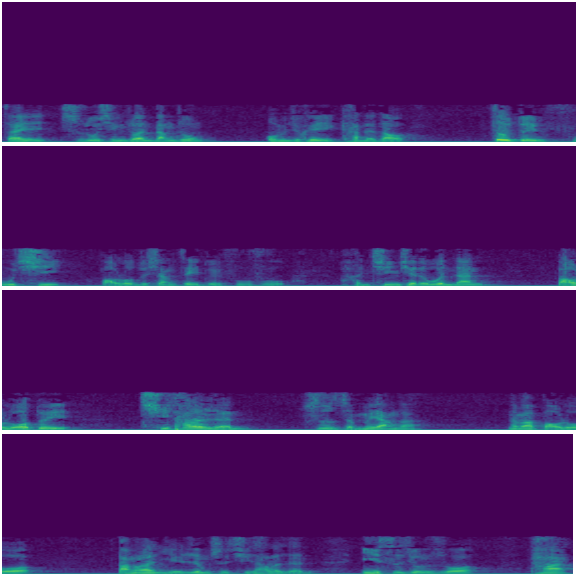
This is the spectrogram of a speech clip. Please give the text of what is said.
在使徒行传当中，我们就可以看得到这对夫妻，保罗就向这一对夫妇很亲切的问安。保罗对其他的人是怎么样呢？那么保罗当然也认识其他的人，意思就是说他。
